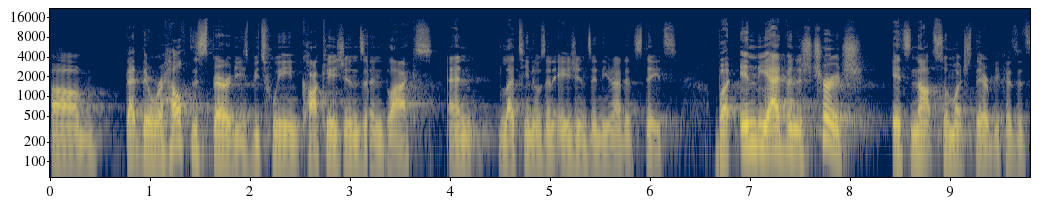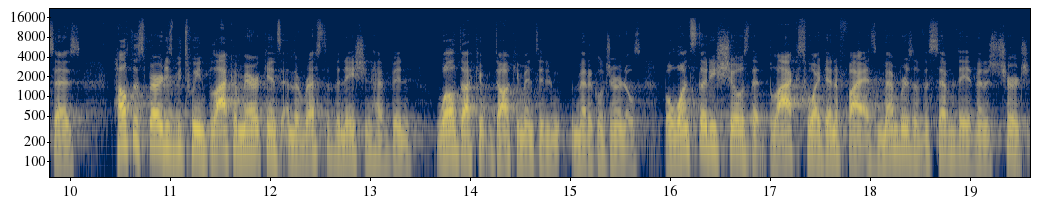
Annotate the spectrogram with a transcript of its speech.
um, that there were health disparities between Caucasians and blacks and Latinos and Asians in the United States. But in the Adventist church, it's not so much there because it says Health disparities between black Americans and the rest of the nation have been well docu- documented in medical journals, but one study shows that blacks who identify as members of the Seventh day Adventist Church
